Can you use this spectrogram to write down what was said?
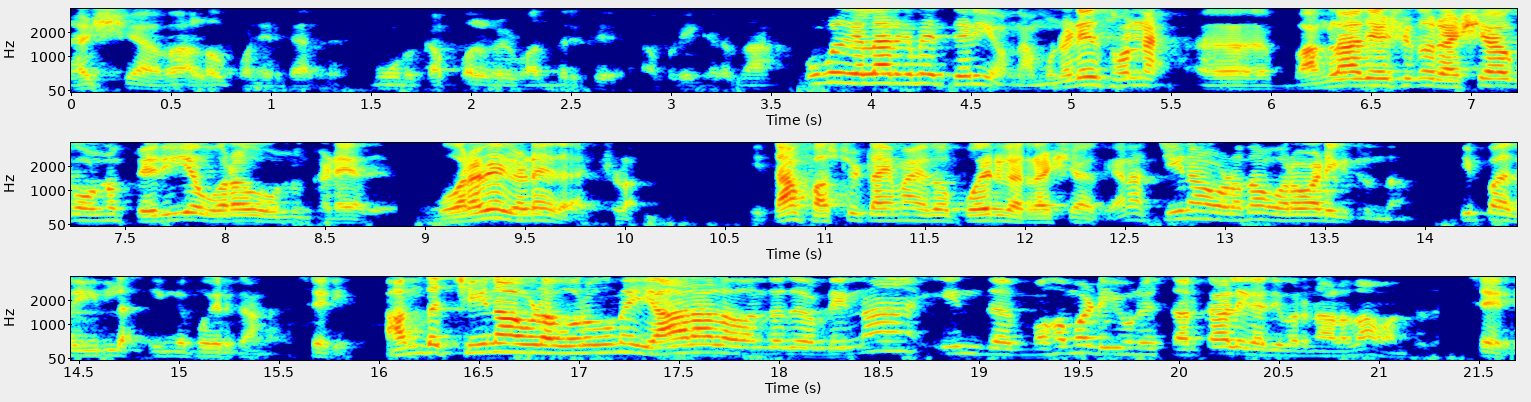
ரஷ்யாவை அலோவ் பண்ணியிருக்காரு மூணு கப்பல்கள் வந்திருக்கு அப்படிங்கிறது தான் உங்களுக்கு எல்லாருக்குமே தெரியும். நான் முன்னாடியே சொன்னேன். பங்களாதேஷுக்கும் ரஷ்யாவுக்கும் ஒன்றும் பெரிய உறவு ஒன்றும் கிடையாது. உறவே கிடையாது ஆக்சுவலாக இதுதான் ஃபர்ஸ்ட் டைமாக ஏதோ போயிருக்காரு ரஷ்யாவுக்கு. ஏன்னா சீனாவோட தான் உறவாடிக்கிட்டு இருந்தாங்க. இப்போ அது இல்லை இங்கே போயிருக்காங்க. சரி. அந்த சீனாவோட உறவுமே யாரால வந்தது அப்படின்னா இந்த முகமது யூனிஸ் தற்காலிக அதிபர்னால தான் வந்தது. சரி.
